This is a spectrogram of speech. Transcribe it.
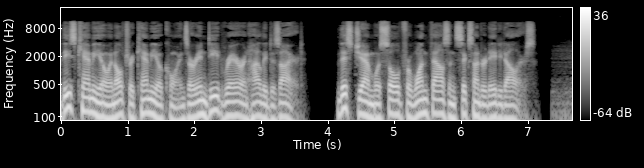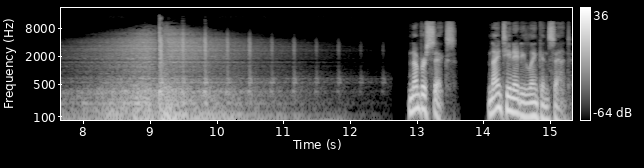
These cameo and ultra cameo coins are indeed rare and highly desired. This gem was sold for $1,680. Number 6. 1980 Lincoln Cent.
